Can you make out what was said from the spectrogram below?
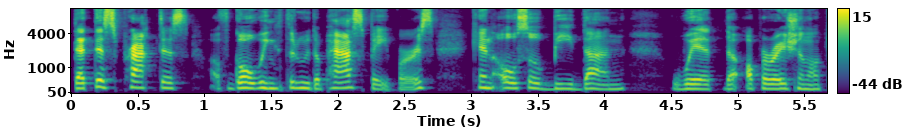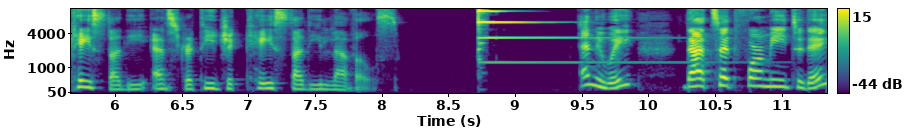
that this practice of going through the past papers can also be done with the operational case study and strategic case study levels. Anyway, that's it for me today.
